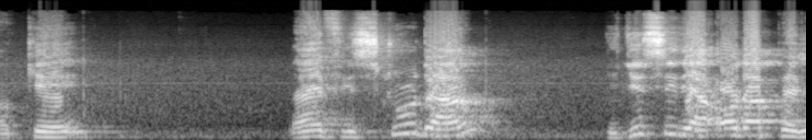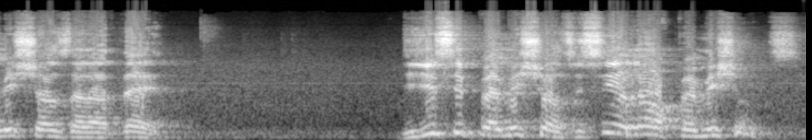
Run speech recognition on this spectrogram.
Okay. Now if you scroll down, did you see there are other permissions that are there? Did you see permissions? You see a lot of permissions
